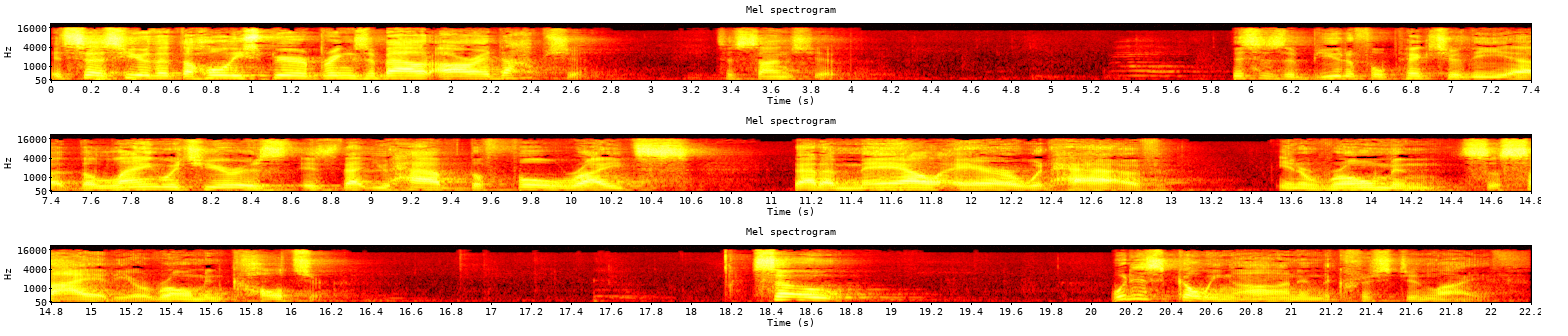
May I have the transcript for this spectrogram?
it says here that the Holy Spirit brings about our adoption to sonship. This is a beautiful picture. The, uh, the language here is, is that you have the full rights that a male heir would have in a Roman society or Roman culture. So, what is going on in the Christian life?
